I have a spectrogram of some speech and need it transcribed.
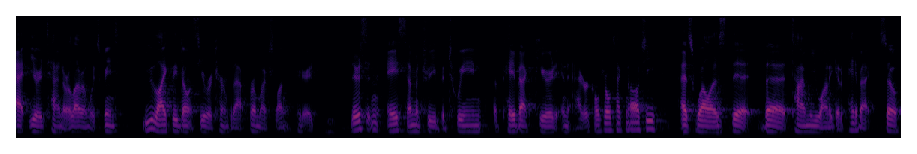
at year 10 or 11, which means you likely don't see a return for that for a much longer period. There's an asymmetry between the payback period in agricultural technology as well as the, the time you want to get a payback. So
